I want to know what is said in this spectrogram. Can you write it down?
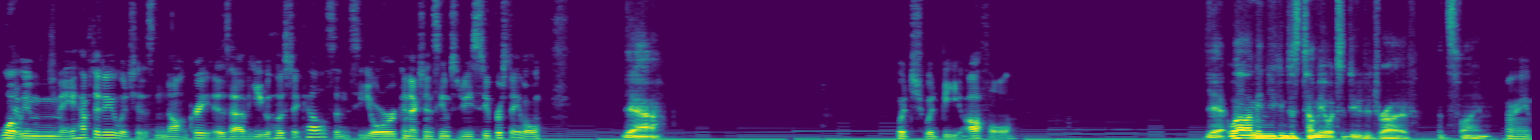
What we may have to do, which is not great, is have you host it, Kel, since your connection seems to be super stable, Yeah. which would be awful. Yeah. Well, I mean, you can just tell me what to do to drive. That's fine. All right.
